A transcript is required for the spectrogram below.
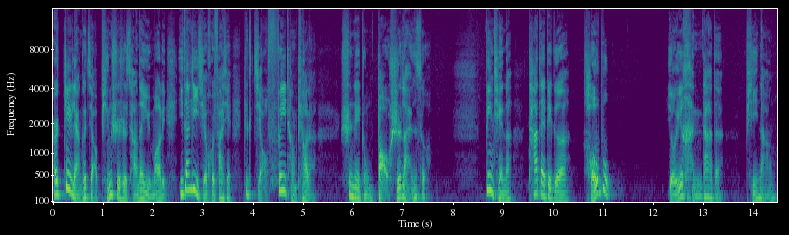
而这两个角平时是藏在羽毛里，一旦立起来，会发现这个角非常漂亮，是那种宝石蓝色，并且呢，它在这个喉部有一个很大的皮囊。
